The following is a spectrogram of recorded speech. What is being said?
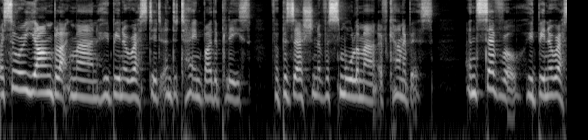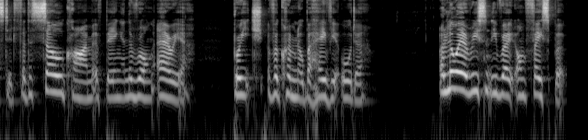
I saw a young black man who'd been arrested and detained by the police for possession of a small amount of cannabis, and several who'd been arrested for the sole crime of being in the wrong area breach of a criminal behaviour order. A lawyer recently wrote on Facebook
